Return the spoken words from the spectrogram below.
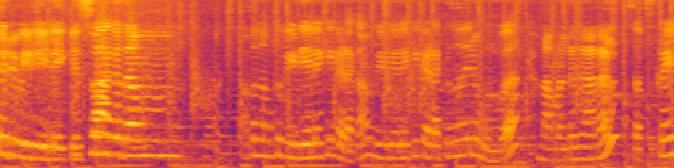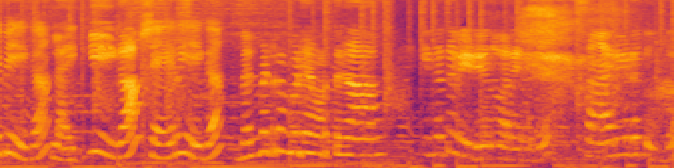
മറ്റൊരു വീഡിയോയിലേക്ക് സ്വാഗതം. അപ്പൊ നമുക്ക് വീഡിയോയിലേക്ക് കിടക്കാം. വീഡിയോയിലേക്ക് കിടക്കുന്നതിന് മുമ്പ് നമ്മളുടെ ചാനൽ സബ്സ്ക്രൈബ് ചെയ്യുക ലൈക്ക് ചെയ്യുക ഷെയർ ചെയ്യുക. ബെൽ ബട്ടൺ കൂടി അമർത്തുക. ഇന്നത്തെ വീഡിയോ എന്ന് പറയുന്നത് സാരിയുടെ തുത്ത്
